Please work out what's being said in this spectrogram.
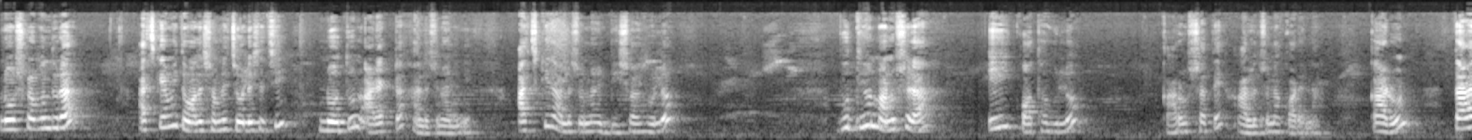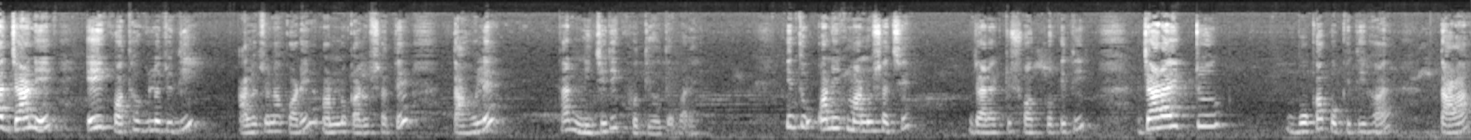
নমস্কার বন্ধুরা, আজকে আমি তোমাদের সামনে চলে এসেছি নতুন আরেকটা আলোচনা নিয়ে। আজকের আলোচনার বিষয় হলো, বুদ্ধিমান মানুষেরা এই কথাগুলো কারোর সাথে আলোচনা করে না। কারণ তারা জানে এই কথাগুলো যদি আলোচনা করে অন্য কারোর সাথে, তাহলে তার নিজেরই ক্ষতি হতে পারে। কিন্তু অনেক মানুষ আছে যারা একটু সৎ প্রকৃতি, যারা একটু বোকা প্রকৃতি হয়, তারা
